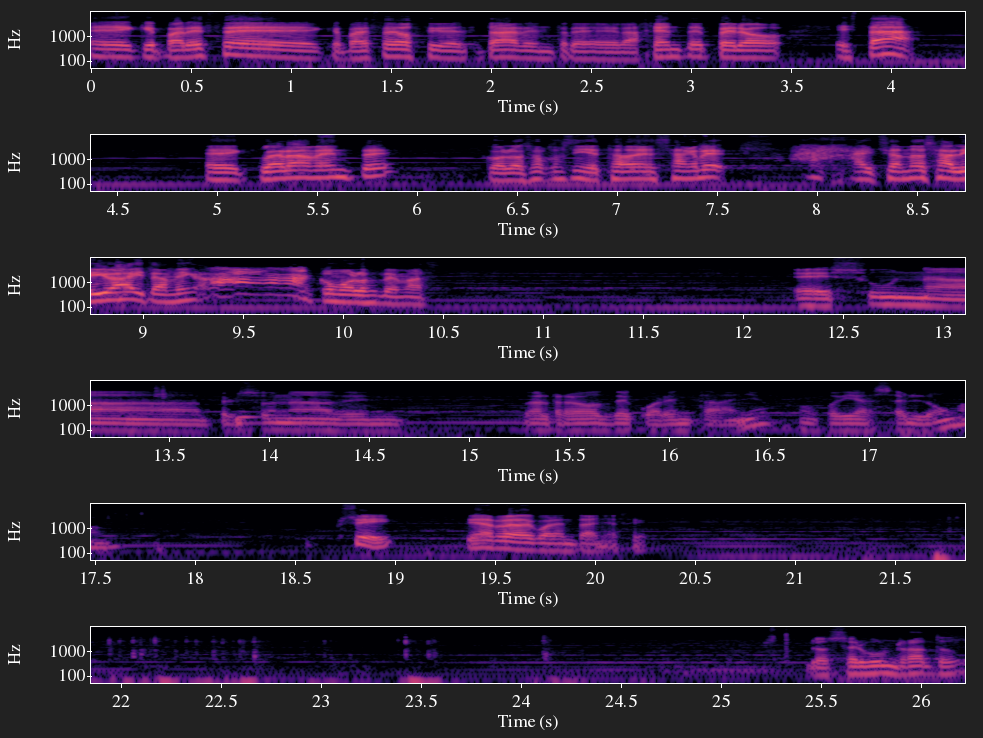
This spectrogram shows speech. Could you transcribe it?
eh, que parece que parece occidental entre la gente, pero está eh, claramente con los ojos inyectados en sangre, ¡ah! echando saliva y también ¡ah! como los demás. Es una persona de alrededor de 40 años, como podía ser Lowman. Sí, tiene alrededor de 40 años, sí. Lo observo un rato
